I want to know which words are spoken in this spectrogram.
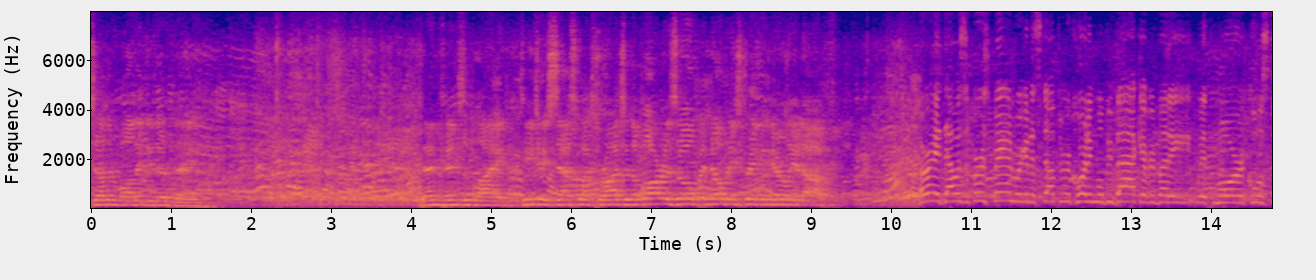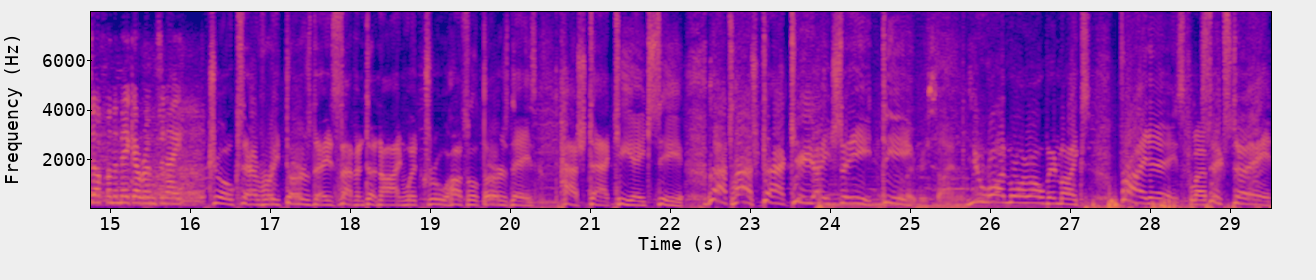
Each other while they do their thing. Then Pins of Light, DJ Sasquatch Garage, and the bar is open. Nobody's drinking nearly enough. All right, that was the first band. We're gonna stop the recording. We'll be back, everybody, with more cool stuff from the Makeout Room tonight. Jokes every Thursday, 7 to 9 with True Hustle Thursdays. Hashtag THC. That's hashtag THC. T. You want more open mics? Fridays, 6 to 8.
